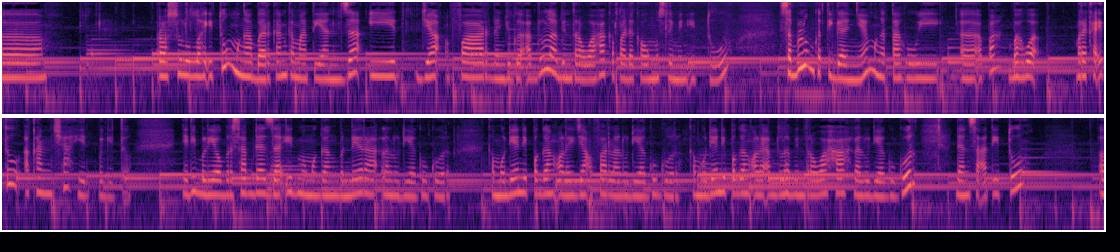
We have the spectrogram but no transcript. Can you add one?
uh, Rasulullah itu mengabarkan kematian Zaid, Ja'far dan juga Abdullah bin Rawaha kepada kaum muslimin itu sebelum ketiganya mengetahui uh, apa bahwa mereka itu akan syahid begitu. Jadi beliau bersabda Zaid memegang bendera lalu dia gugur. Kemudian dipegang oleh Ja'far lalu dia gugur. Kemudian dipegang oleh Abdullah bin Rawahah lalu dia gugur dan saat itu e,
